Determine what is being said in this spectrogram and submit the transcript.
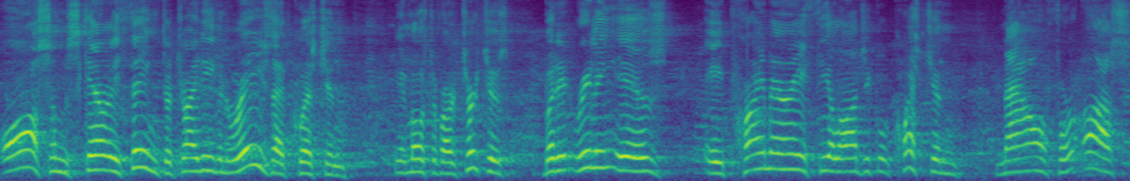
awesome, scary thing to try to even raise that question in most of our churches, but it really is a primary theological question now for us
